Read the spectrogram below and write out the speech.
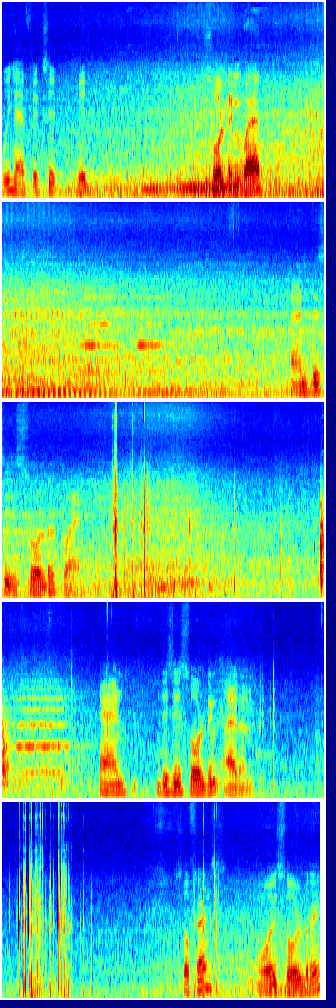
we have fixed it with soldering wire. And this is solder wire. And this is soldering iron. So friends we solder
